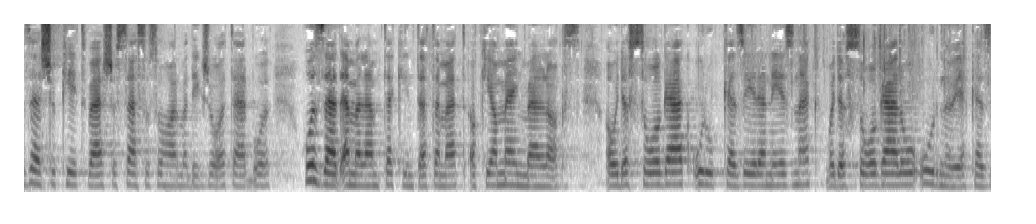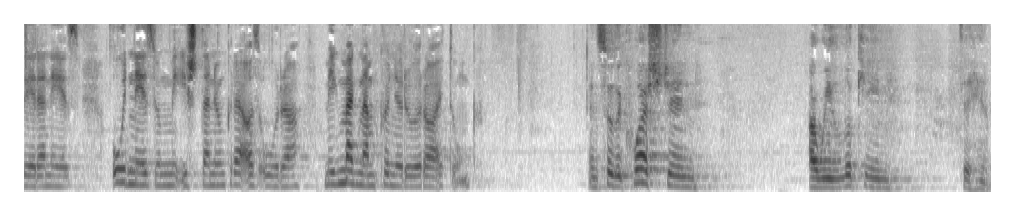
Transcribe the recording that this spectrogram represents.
Az első két vers a 123. Zsoltárból. Hozzád emelem tekintetemet, aki a mennyben laksz, ahogy a szolgák uruk kezére néznek, vagy a szolgáló úrnője kezére néz. Úgy nézünk mi Istenünkre, az Úrra, míg meg nem könyörül rajtunk. And so the question, are we looking to him?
